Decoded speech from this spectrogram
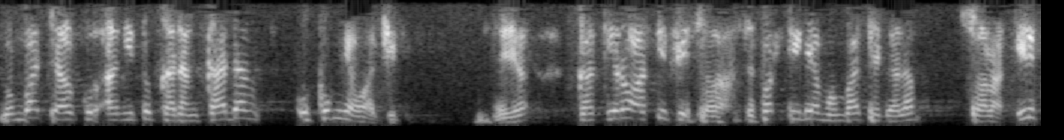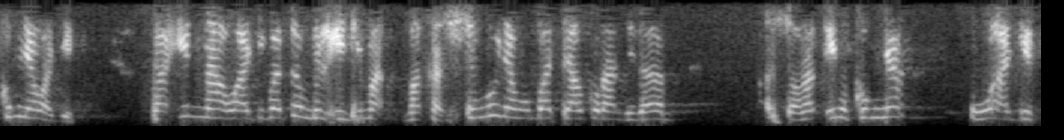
membaca Al-Quran itu kadang-kadang hukumnya wajib. Ya, kakiraati fi sholat. Seperti dia membaca dalam sholat. Ini hukumnya wajib. Fa inna wajibatun bil ijma. Maka sesungguhnya membaca Al-Quran di dalam sholat ini hukumnya wajib.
